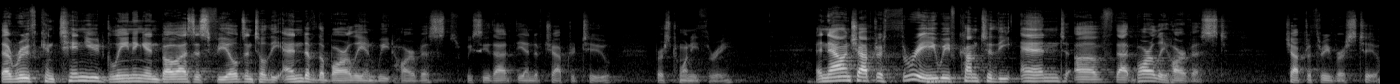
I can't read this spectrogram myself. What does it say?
That Ruth continued gleaning in Boaz's fields until the end of the barley and wheat harvest. We see that at the end of chapter 2, verse 23. And now in chapter 3, we've come to the end of that barley harvest, chapter 3, verse 2.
